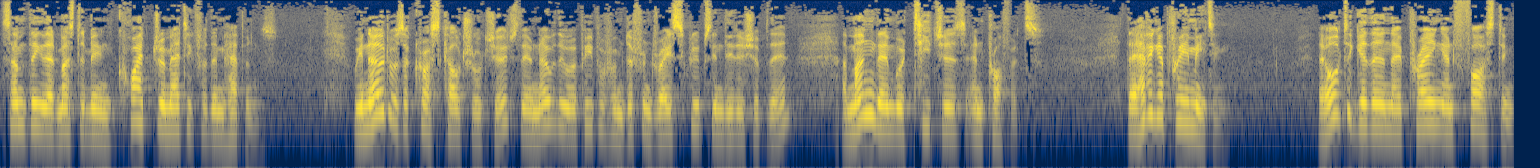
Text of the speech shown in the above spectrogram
something that must have been quite dramatic for them happens. We know it was a cross cultural church. They know there were people from different race groups in leadership there. Among them were teachers and prophets. They're having a prayer meeting. They're all together and they're praying and fasting.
